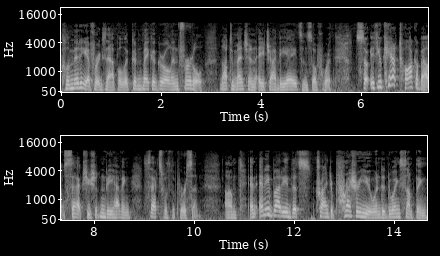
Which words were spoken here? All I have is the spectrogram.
Chlamydia, for example, it could make a girl infertile, not to mention HIV, AIDS, and so forth. So if you can't talk about sex, you shouldn't be having sex with the person. Um, and anybody that's trying to pressure you into doing something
